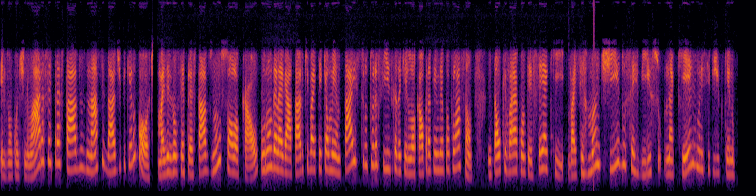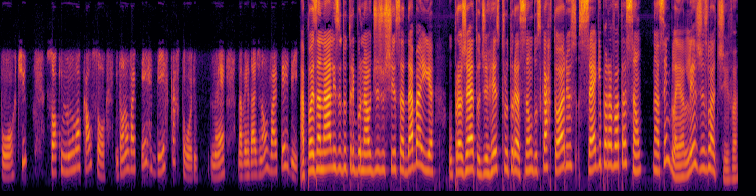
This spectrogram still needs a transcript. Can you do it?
eles vão continuar a ser prestados na cidade de pequeno porte, mas eles vão ser prestados num só local por um delegatário que vai ter que aumentar a estrutura física daquele local para atender a população. Então, o que vai acontecer é que vai ser mantido o serviço naqueles municípios de pequeno porte, só que num local só. Então, não vai perder cartório, né? Na verdade, não vai perder. Após análise do Tribunal de Justiça da Bahia, o projeto de reestruturação dos cartórios segue para votação na Assembleia Legislativa.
